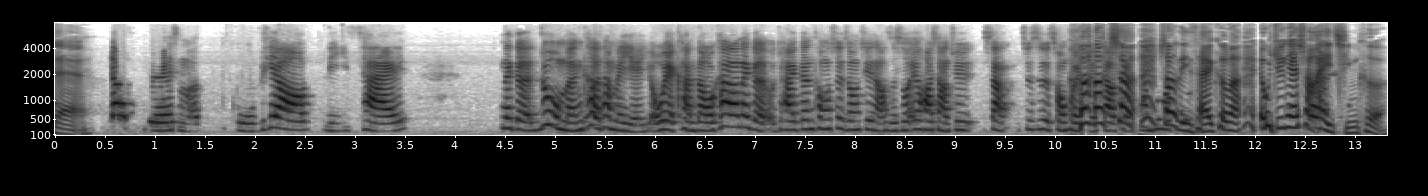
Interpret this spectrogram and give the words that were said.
哎，要学什么股票理财那个入门课，他们也有，我也看到，我看到那个，我就还跟通识中心老师说，哎，我好想去上，就是重回学校上上理财课吗？哎，我觉得应该上爱情课。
